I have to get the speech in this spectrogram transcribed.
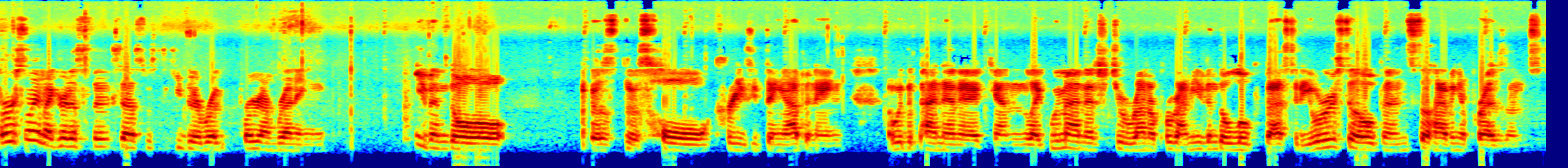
personally, my greatest success was to keep the program running, even though there's this whole crazy thing happening with the pandemic, and like we managed to run our program even though low capacity. We were still open, still having a presence.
